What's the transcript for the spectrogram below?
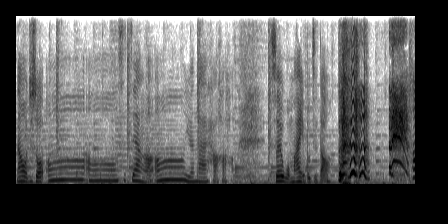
然后我就说：“哦哦，是这样啊，哦，原来好好好。”所以我妈也不知道，好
